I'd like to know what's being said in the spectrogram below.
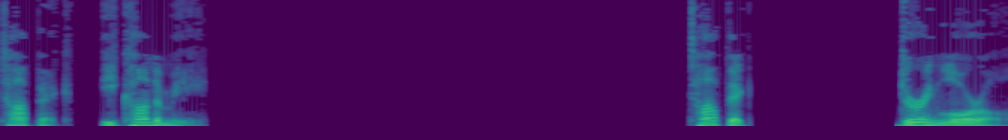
Topic: Economy. Topic. During Laurel's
